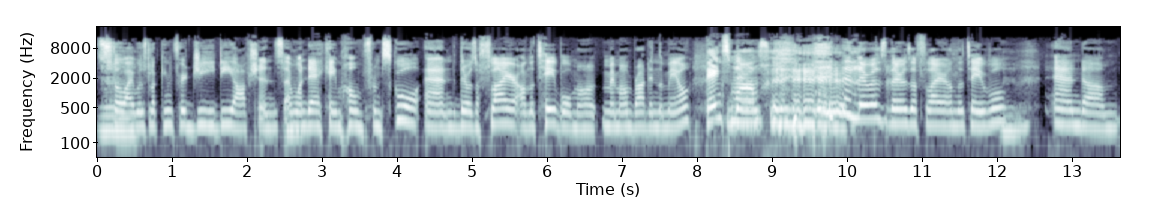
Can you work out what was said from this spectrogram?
So Mm. I was looking for GED options. And one day I came home from school, and there was a flyer on the table. Mom, my mom brought in the mail. Thanks, There mom. was- and there was there was a flyer on the table, Mm-hmm. and um.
